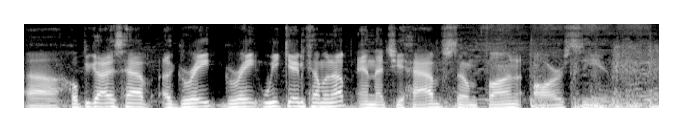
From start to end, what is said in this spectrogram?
uh, hope you guys have a great, great weekend coming up and that you have some fun RCing.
